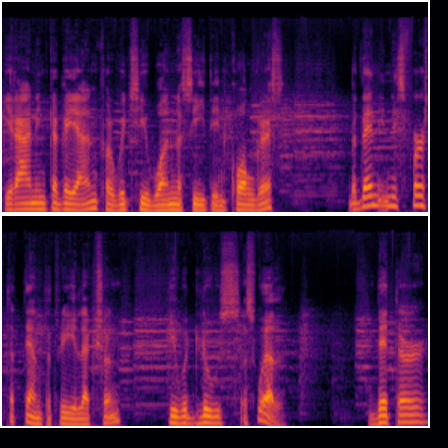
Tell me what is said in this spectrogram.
He ran in Cagayan for which he won a seat in Congress, but then in his first attempt at re-election, he would lose as well. Bitter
